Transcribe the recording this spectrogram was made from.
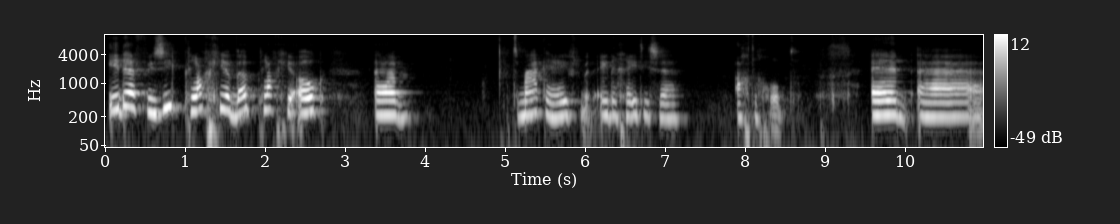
ieder fysiek klachtje, welk klachtje ook, um, te maken heeft met energetische achtergrond. En uh,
